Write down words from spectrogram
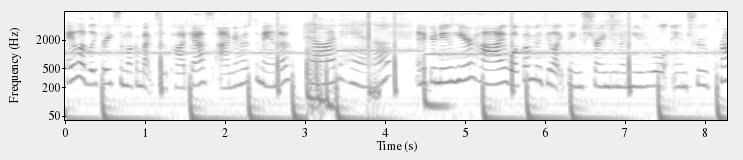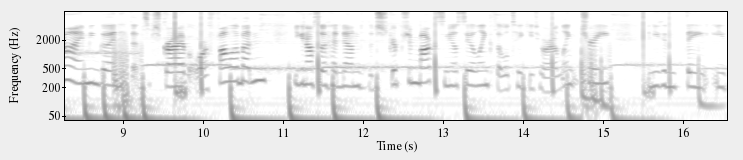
Hey, lovely freaks, and welcome back to the podcast. I'm your host, Amanda. And I'm Hannah. And if you're new here, hi, welcome. If you like things strange and unusual and true crime, you can go ahead and hit that subscribe or follow button. You can also head down to the description box and you'll see a link that will take you to our link tree. And you can think you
